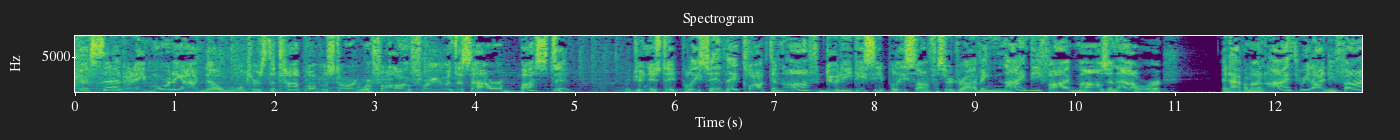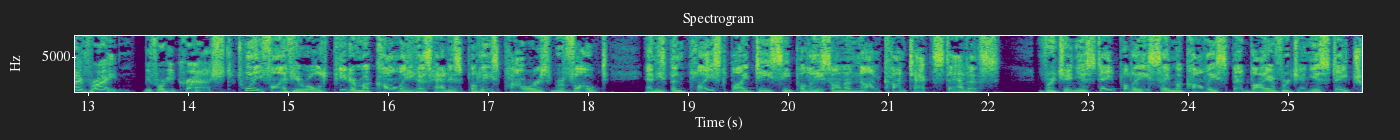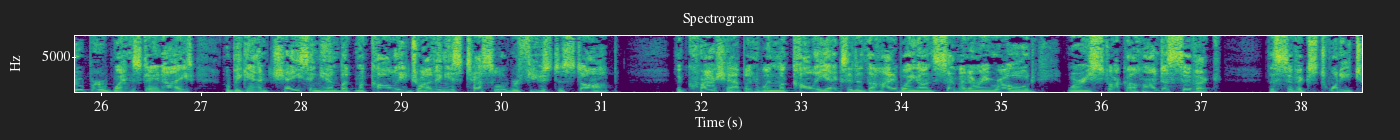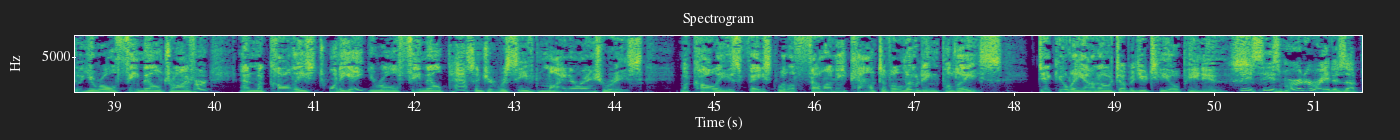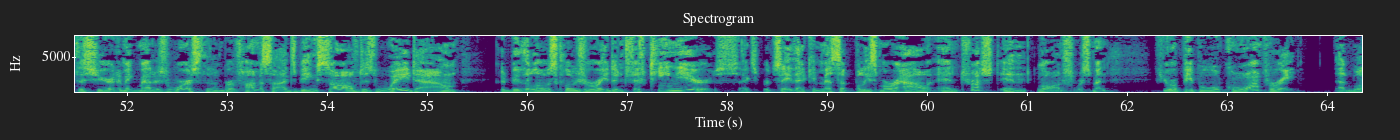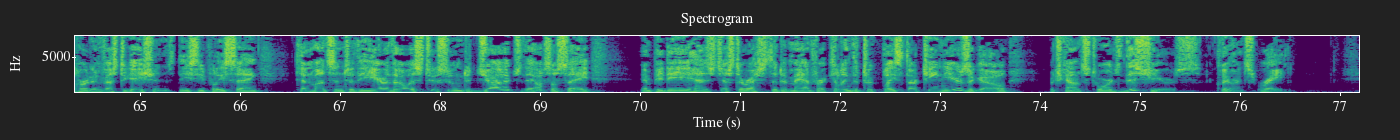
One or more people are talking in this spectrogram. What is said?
Good Saturday morning. I'm Del Walters. The top local story we're following for you at this hour busted. Virginia State Police say they clocked an off duty DC police officer driving 95 miles an hour. It happened on I 395 right before he crashed. 25 year old Peter McCauley has had his police powers revoked and he's been placed by DC police on a non contact status. Virginia State Police say McCauley sped by a Virginia State trooper Wednesday night who began chasing him, but McCauley, driving his Tesla, refused to stop. The crash happened when McCauley exited the highway on Seminary Road, where he struck a Honda Civic. The Civic's 22 year old female driver and McCauley's 28 year old female passenger received minor injuries. McCauley is faced with a felony count of eluding police. Dick Uliano, WTOP News. DC's murder rate is up this year. To make matters worse, the number of homicides being solved is way down. Could be the lowest closure rate in 15 years. Experts say that can mess up police morale and trust in law enforcement. Fewer people will cooperate. That will hurt investigations. DC police saying 10 months into the year, though, is too soon to judge. They also say MPD has just arrested a man for a killing that took place 13 years ago, which counts towards this year's clearance rate.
